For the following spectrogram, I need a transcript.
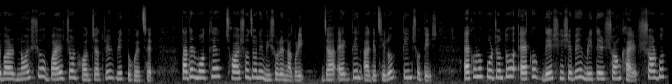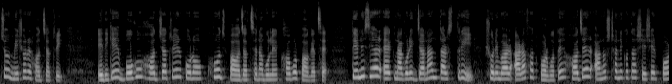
এবার নয়শো বাইশ জন হজযাত্রীর মৃত্যু হয়েছে। তাদের মধ্যে ছয়শো জনই মিশরের নাগরিক, যা একদিন আগে ছিল তিনশো তেইশ এখনও পর্যন্ত একক দেশ হিসেবে মৃতের সংখ্যায় সর্বোচ্চ মিশরের হজযাত্রী। এদিকে বহু হজযাত্রীর কোনো খোঁজ পাওয়া যাচ্ছে না বলে খবর পাওয়া গেছে। তিউনিসিয়ার এক নাগরিক জানান, তার স্ত্রী শনিবার আরাফাত পর্বতে হজের আনুষ্ঠানিকতা শেষের পর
